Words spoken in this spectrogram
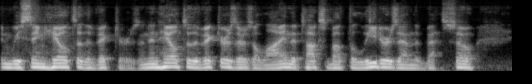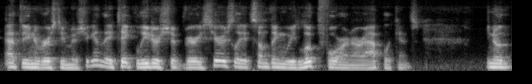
and we sing Hail to the Victors. And in Hail to the Victors, there's a line that talks about the leaders and the best. So at the University of Michigan. They take leadership very seriously. It's something we look for in our applicants. You know,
